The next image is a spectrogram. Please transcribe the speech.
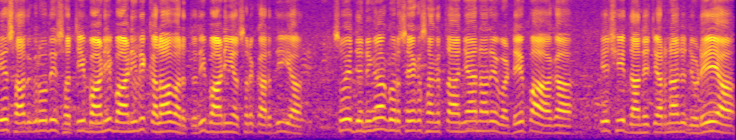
ਇਹ ਸਤਿਗੁਰੂ ਦੀ ਸੱਚੀ ਬਾਣੀ ਬਾਣੀ ਦੀ ਕਲਾ ਵਰਤ ਦੀ ਬਾਣੀ ਅਸਰ ਕਰਦੀ ਆ। ਸੋ ਇਹ ਜਿੰਨੀਆਂ ਗੁਰਸਿੱਖ ਸੰਗਤਾਂ ਆਈਆਂ, ਇਹਨਾਂ ਦੇ ਵੱਡੇ ਭਾਗ ਆ। ਇਹ ਸ਼ਹੀਦਾਂ ਦੇ ਚਰਨਾਂ 'ਚ ਜੁੜੇ ਆ।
